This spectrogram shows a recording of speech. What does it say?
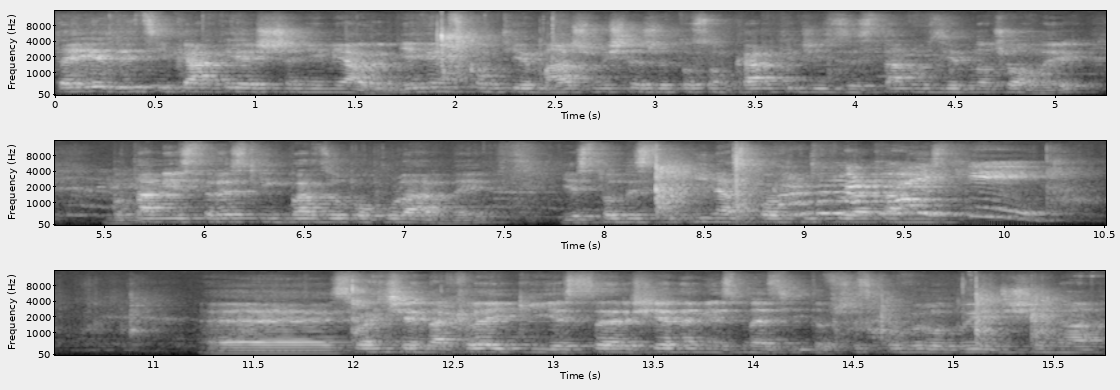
tej edycji karty ja jeszcze nie miałem. Nie wiem skąd je masz, myślę, że to są karty gdzieś ze Stanów Zjednoczonych, bo tam jest wrestling bardzo popularny. Jest to dyscyplina sportu, która tam jest. Eee, słuchajcie, naklejki, jest CR7, jest Messi, to wszystko wyląduje dzisiaj na,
